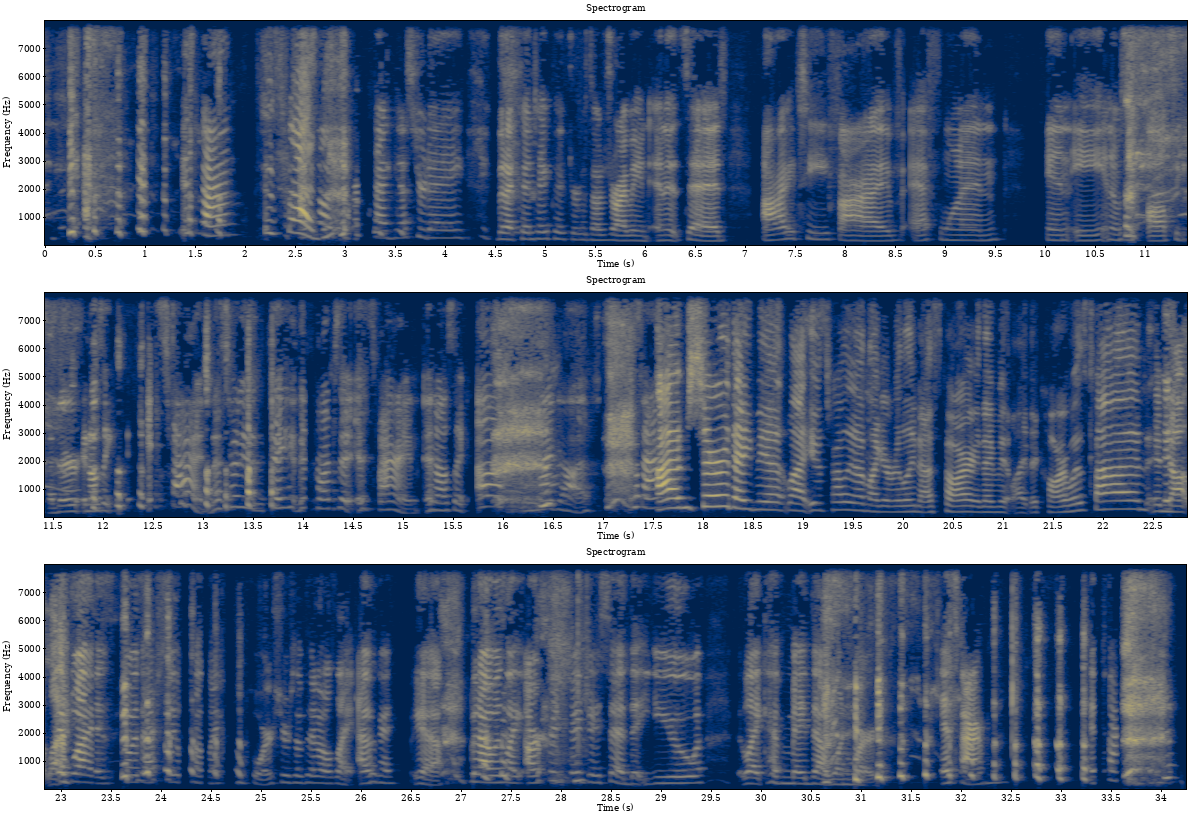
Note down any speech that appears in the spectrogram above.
fine. It's I fine. saw a tag yesterday, but I couldn't take pictures because I was driving, and it said IT5 F1 NE, and it was like all together, and I was like, "It's fine." That's what it is. They, their said it's fine, and I was like, "Oh my gosh. I'm sure they meant like it was probably on like a really nice car, and they meant like the car was fine and It- not like it was. It was actually on like a Porsche or something. I was like, okay, yeah. But I was like, our friend JJ said that you like have made that one word. It's fine. It's fine.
